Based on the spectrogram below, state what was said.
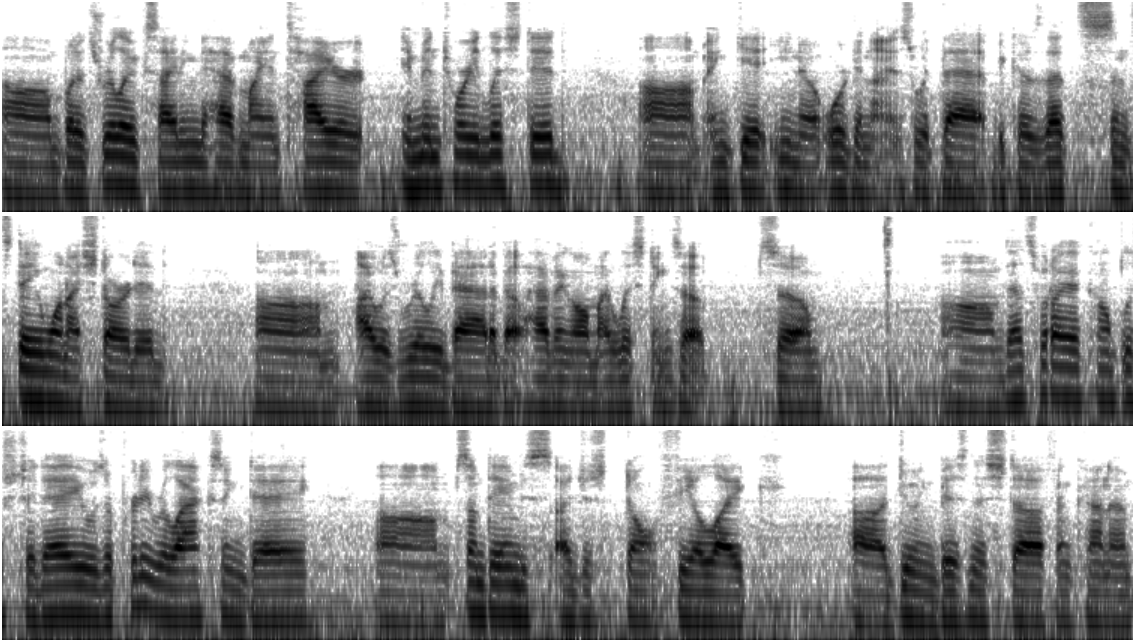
Um, but it's really exciting to have my entire inventory listed um, and get you know organized with that because that's since day one I started. Um, I was really bad about having all my listings up. So um, that's what I accomplished today. It was a pretty relaxing day. Um, some days I just don't feel like uh, doing business stuff and kind of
